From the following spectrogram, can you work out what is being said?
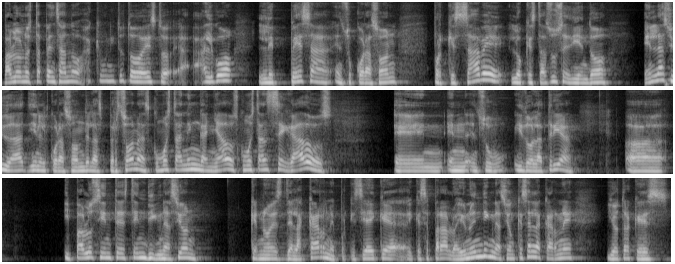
Pablo no está pensando, ah, qué bonito todo esto. Algo le pesa en su corazón porque sabe lo que está sucediendo en la ciudad y en el corazón de las personas, cómo están engañados, cómo están cegados en, su idolatría. Ah, y Pablo siente esta indignación que no es de la carne, porque sí hay que, separarlo. Hay una indignación que es en la carne y otra que es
